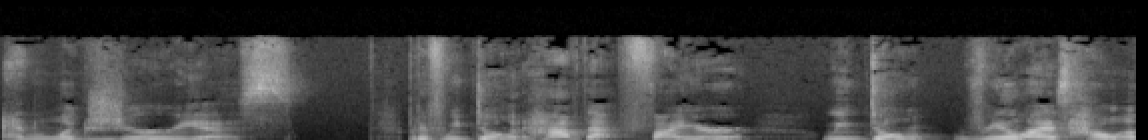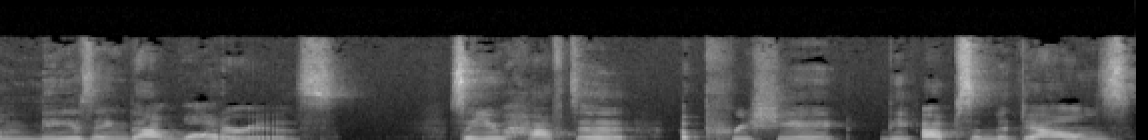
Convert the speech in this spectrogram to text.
and luxurious. But if we don't have that fire, we don't realize how amazing that water is. So you have to appreciate the ups and the downs,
